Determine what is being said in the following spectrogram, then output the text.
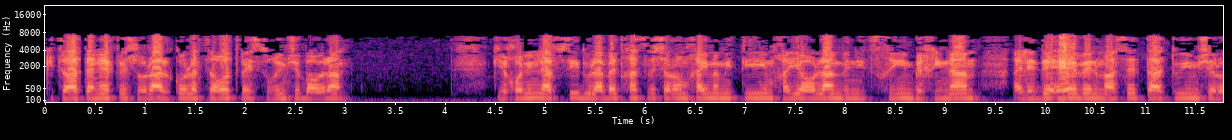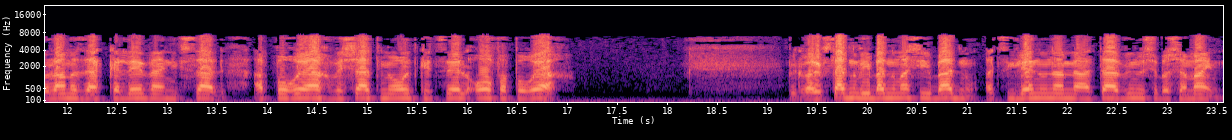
כי צרת הנפש עולה על כל הצרות והאיסורים שבעולם. כי יכולים להפסיד ולאבד חס ושלום חיים אמיתיים, חיי עולם ונצחיים בחינם, על ידי הבל מעשה תעתועים של עולם הזה הקלה והנפסד, הפורח ושט מאוד כצל עוף הפורח. וכבר הפסדנו ואיבדנו מה שאיבדנו, הצילנו נא מעתה אבינו שבשמיים.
